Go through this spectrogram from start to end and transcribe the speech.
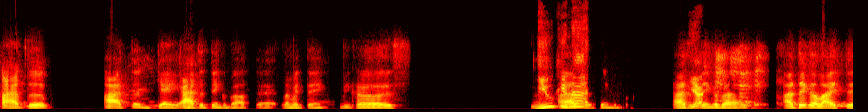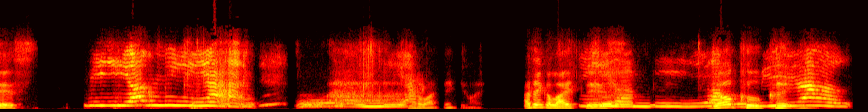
I have to. I have to gay. I have to think about that. Let me think because You I have cannot. to think. I have to Yep. think about. It. I think of like this. How do I think it like? I think of like this. Goku couldn't.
